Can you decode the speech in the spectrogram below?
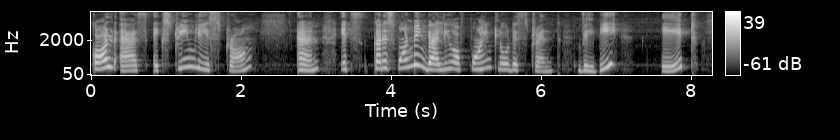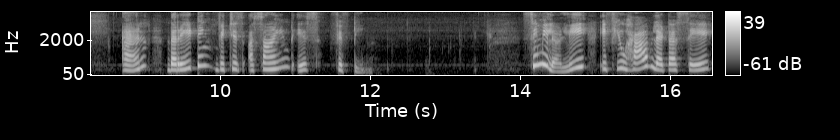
called as extremely strong and its corresponding value of point load strength will be 8 and the rating which is assigned is 15. Similarly, if you have let us say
